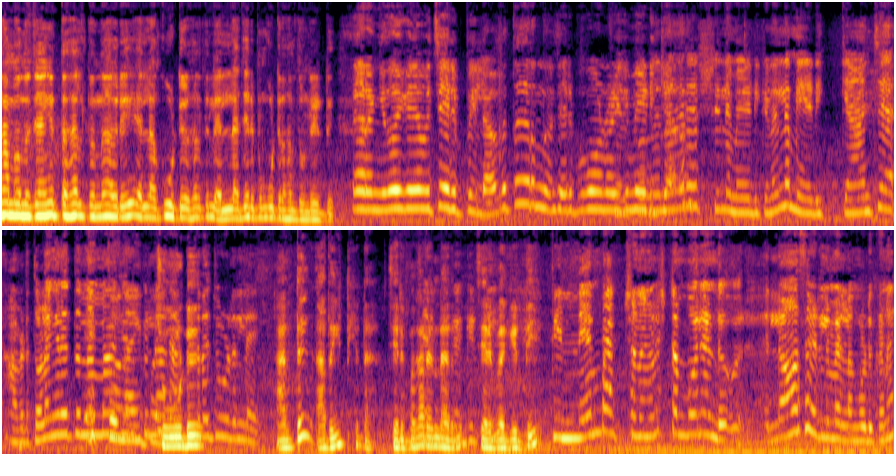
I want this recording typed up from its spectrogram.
സംബന്ധിച്ച് ഞാൻ ഇട്ട സ്ഥലത്ത് നിന്ന് അവർ എല്ലാം കൂട്ടിയ സ്ഥലത്തിൽ എല്ലാ ചെരുപ്പും കൂട്ടിയ സ്ഥലത്തുകൊണ്ട് ഇട്ട്. ഇറങ്ങി നോക്കി കഴിഞ്ഞപ്പോ ചെരുപ്പില്ല. അപ്പൊ തീർന്നു. ചെരുപ്പ് പോണ വഴിക്ക് മേടിക്കാം. രക്ഷയില്ല. മേടിക്കണല്ല മേടിക്കാൻ അവിടത്തോളം എങ്ങനെ എത്തുന്ന ചൂട്. ചൂടല്ലേ? എന്നിട്ട് അത് കിട്ടിട്ടാ ചെരുപ്പ് കട ഉണ്ടായിരുന്നു ചെരുപ്പ് കിട്ടി. പിന്നെയും ഭക്ഷണങ്ങൾ ഇഷ്ടം പോലെ ഉണ്ട്. എല്ലാ സൈഡിലും വെള്ളം കൊടുക്കണ്.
